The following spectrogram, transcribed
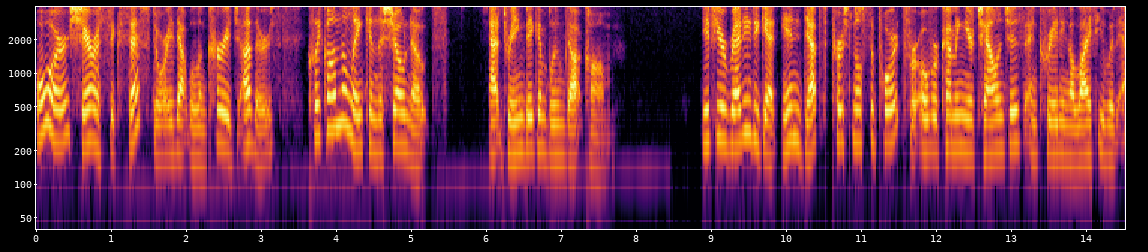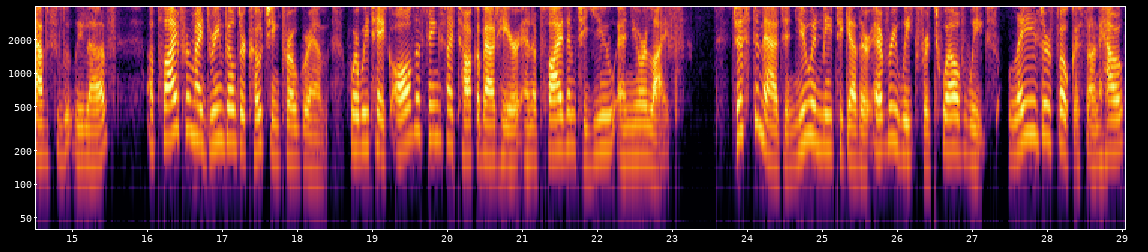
or share a success story that will encourage others, click on the link in the show notes at dreambigandbloom.com. If you're ready to get in depth personal support for overcoming your challenges and creating a life you would absolutely love, apply for my Dream Builder coaching program, where we take all the things I talk about here and apply them to you and your life. Just imagine you and me together every week for 12 weeks, laser focused on how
